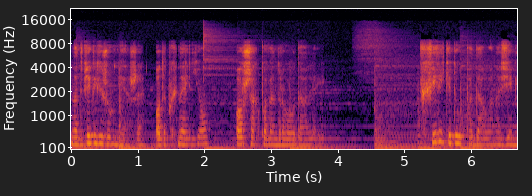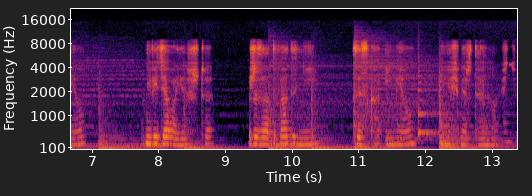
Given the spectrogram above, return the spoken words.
Nadbiegli żołnierze, odepchnęli ją, orszak powędrował dalej. W chwili, kiedy upadała na ziemię, nie wiedziała jeszcze, że za dwa dni zyska imię i nieśmiertelność.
